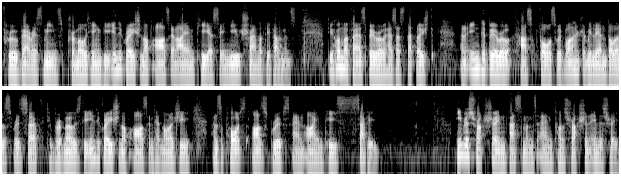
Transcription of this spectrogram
through various means, promoting the integration of arts and I&T as a new trend of developments. The Home Affairs Bureau has established an inter-bureau task force with $100 million reserved to promote the integration of arts and technology and support arts groups and I&T savvy infrastructure investments and construction industry.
